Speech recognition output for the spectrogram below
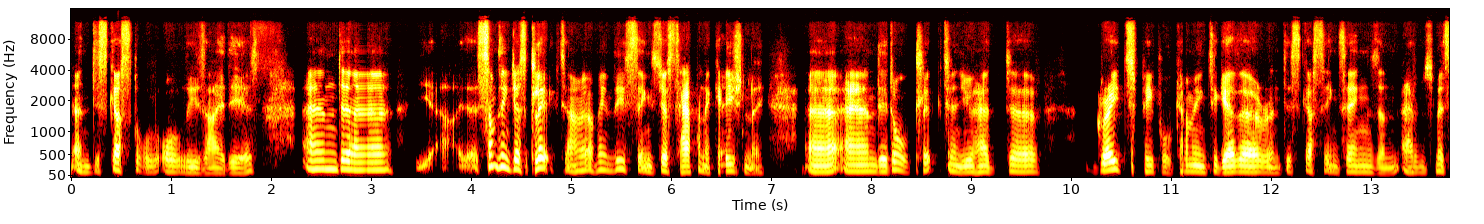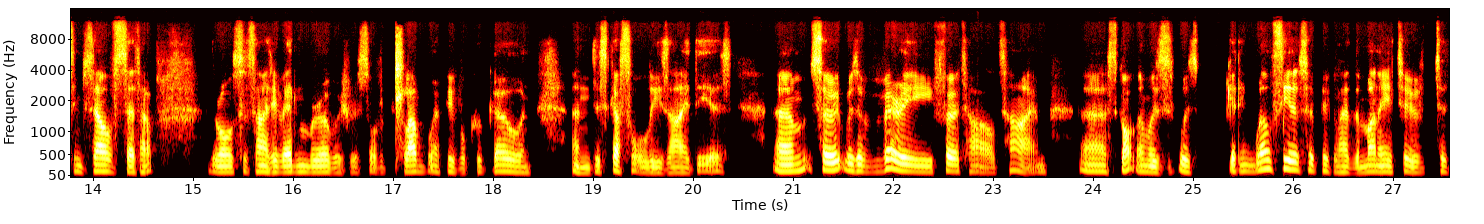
and discussed all, all these ideas. And uh, yeah, something just clicked. I mean, these things just happen occasionally. Uh, and it all clicked, and you had uh, great people coming together and discussing things. And Adam Smith himself set up the Royal Society of Edinburgh, which was sort of club where people could go and, and discuss all these ideas. Um, so it was a very fertile time. Uh, Scotland was was getting wealthier, so people had the money to to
